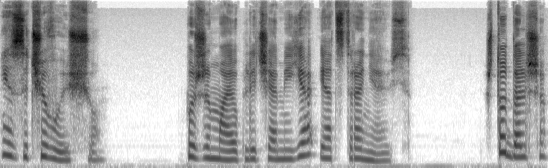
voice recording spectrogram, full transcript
Из-за чего еще? Пожимаю плечами я и отстраняюсь. Что дальше?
